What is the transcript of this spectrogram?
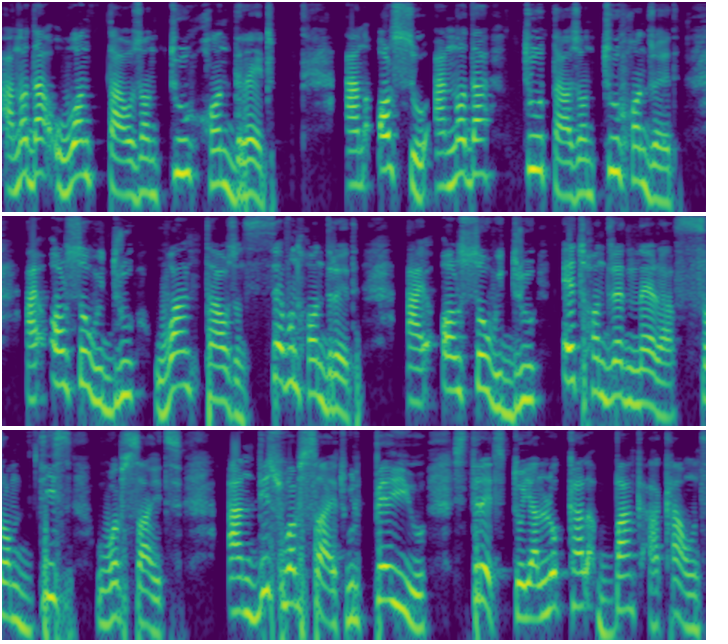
another 1200 and also another 2200 I also withdrew 1700 I also withdrew 800 naira from this website and this website will pay you straight to your local bank account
